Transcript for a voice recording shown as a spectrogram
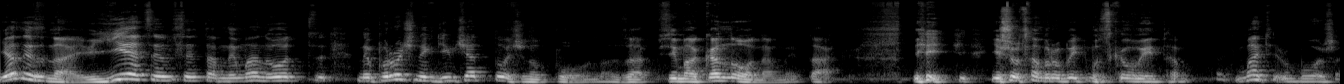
я не знаю, є це все там, нема. Ну от непорочних дівчат точно повно за всіма канонами. так. І, і, що там робить московитам? Так, матір Божа.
